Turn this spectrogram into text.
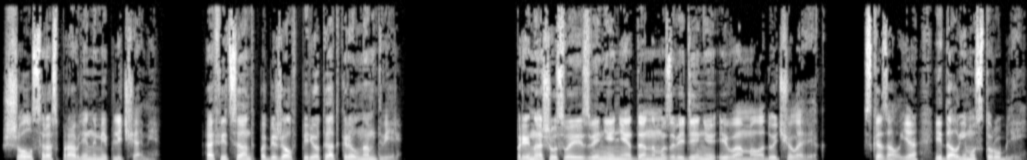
Шел с расправленными плечами. Официант побежал вперед и открыл нам дверь. «Приношу свои извинения данному заведению и вам, молодой человек», — сказал я и дал ему сто рублей.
